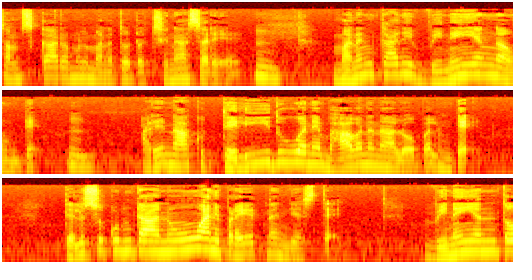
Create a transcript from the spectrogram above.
సంస్కారములు మనతోటి వచ్చినా సరే. మనం కానీ వినయంగా ఉంటే. అరే నాకు తెలీదు అనే భావన నా లోపల ఉంటే తెలుసుకుంటాను అని ప్రయత్నం చేస్తే వినయంతో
